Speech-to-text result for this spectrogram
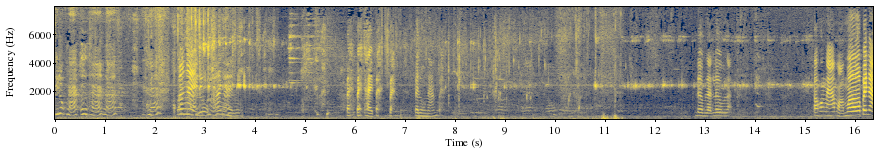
สิลูกหาเออหาหาหาว่าไงลูกว่าไงลูกไปไปถ่ายไปไปไปลงน้ำไปเริ่มละเริ่มละเข้าห้องน้ำหมอเมอไปไหน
